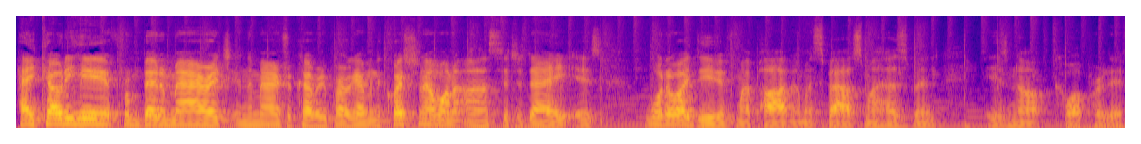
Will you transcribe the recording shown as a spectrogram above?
Hey, Cody here from Better Marriage in the Marriage Recovery Program. And the question I want to answer today is what do I do if my partner, my spouse, my husband is not cooperative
